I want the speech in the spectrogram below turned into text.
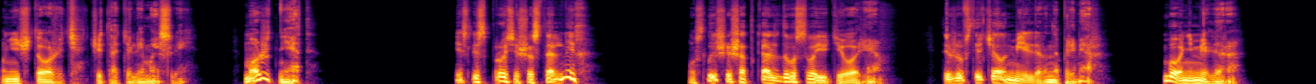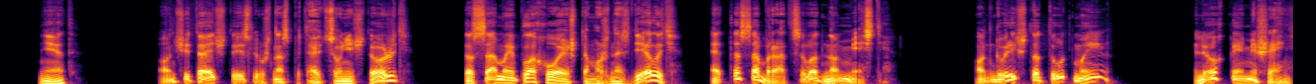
уничтожить читателей мыслей. Может, нет. Если спросишь остальных, услышишь от каждого свою теорию. Ты же встречал Миллера, например. Бонни Миллера. Нет. Он считает, что если уж нас пытаются уничтожить, то самое плохое, что можно сделать, это собраться в одном месте. Он говорит, что тут мы легкая мишень.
